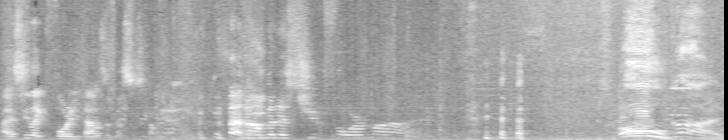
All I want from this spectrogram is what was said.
I see like 40,000 missiles coming at me. Not I'm gonna shoot four of mine. Oh gosh!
